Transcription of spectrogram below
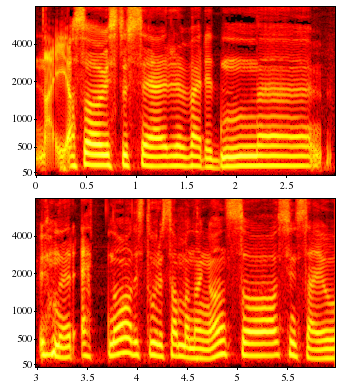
Nei, altså hvis du ser verden eh, under ett nå, de store sammenhengene, så syns jeg jo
